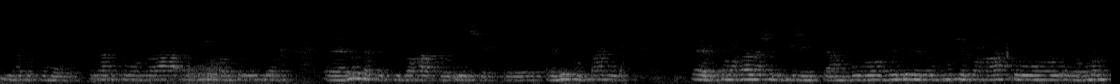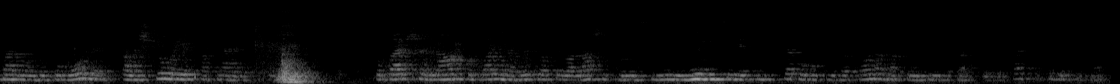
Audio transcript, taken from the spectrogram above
на допомогу. Вона допомогла дуже багатьом людям, е, ну так як і багато інших е, країн, компаній, е, допомогла нашим біженцям. Було виділено дуже багато гуманітарної допомоги. Але що ми як партнери? По-перше, нам компанія виплатила наші комісійні німці, які все по букві закону, у нас комісійні 15 числа, якщо що будете знати.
